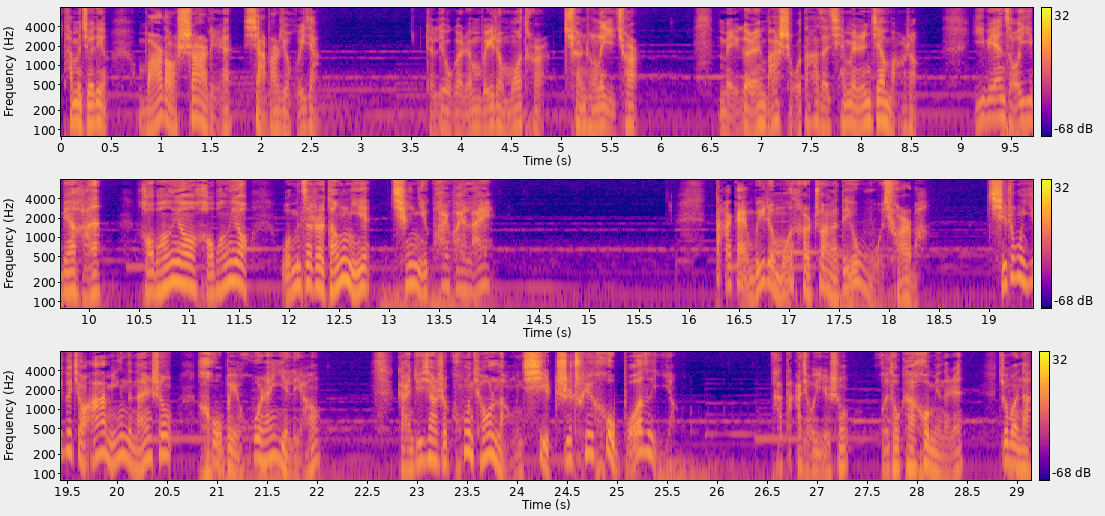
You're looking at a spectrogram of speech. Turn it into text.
他们决定玩到十二点下班就回家。这六个人围着模特圈成了一圈。每个人把手搭在前面人肩膀上，一边走一边喊：“好朋友，好朋友，我们在这等你，请你快快来。”大概围着模特转了得有五圈吧。其中一个叫阿明的男生后背忽然一凉，感觉像是空调冷气直吹后脖子一样。他大叫一声，回头看后面的人，就问他：“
